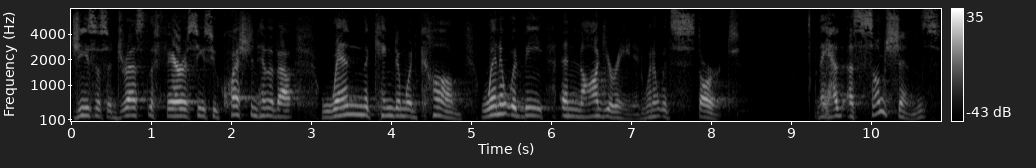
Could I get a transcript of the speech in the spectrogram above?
Jesus address the Pharisees who questioned him about when the kingdom would come, when it would be inaugurated, when it would start. They had assumptions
